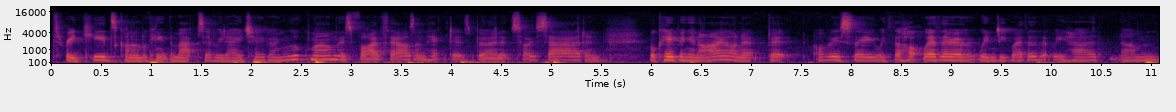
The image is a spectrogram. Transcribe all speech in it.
three kids kind of looking at the maps every day too, going, "Look, mum, there's five thousand hectares burned. It's so sad." And we're keeping an eye on it, but obviously with the hot weather, windy weather that we had um,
